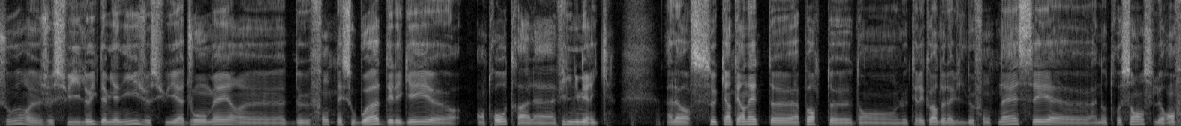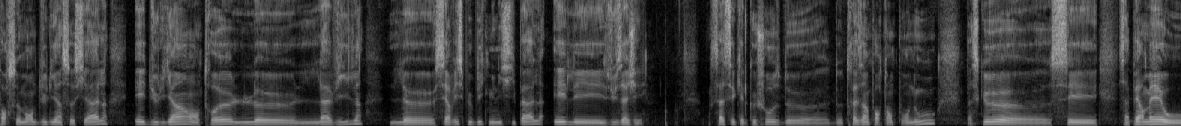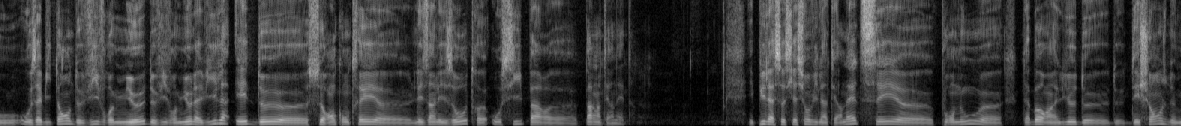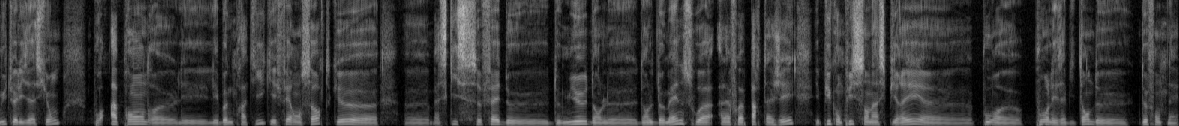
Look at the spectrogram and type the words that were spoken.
Bonjour, euh, je suis Loïc Damiani, je suis adjoint au maire euh, de Fontenay-sous-Bois, délégué euh, entre autres à la ville numérique. Alors ce qu'Internet apporte dans le territoire de la ville de Fontenay, c'est à notre sens le renforcement du lien social et du lien entre la ville, le service public municipal et les usagers. Ça, c'est quelque chose de, très important pour nous parce que euh, ça permet aux, habitants de vivre mieux, de vivre mieux la ville et de euh, se rencontrer euh, les uns les autres aussi par Internet. Et puis l'association Ville Internet, c'est euh, pour nous euh, d'abord un lieu d'échange, de, mutualisation pour apprendre euh, les, bonnes pratiques et faire en sorte que bah, ce qui se fait de, mieux dans le, domaine soit à la fois partagé et puis qu'on puisse s'en inspirer pour, pour les habitants de Fontenay.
